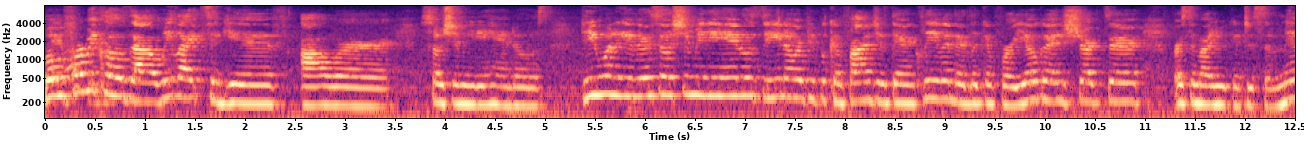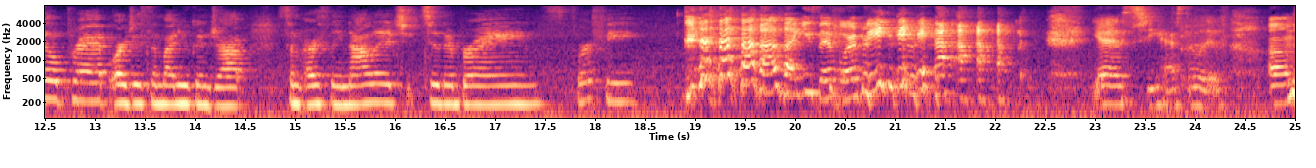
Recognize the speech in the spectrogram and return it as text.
Well, You're before welcome. we close out, we like to give our social media handles. Do you want to give your social media handles? Do you know where people can find you if they're in Cleveland? They're looking for a yoga instructor or somebody who can do some meal prep or just somebody who can drop some earthly knowledge to their brains for a fee. like you said, for a fee. Yes, she has to live. Um,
